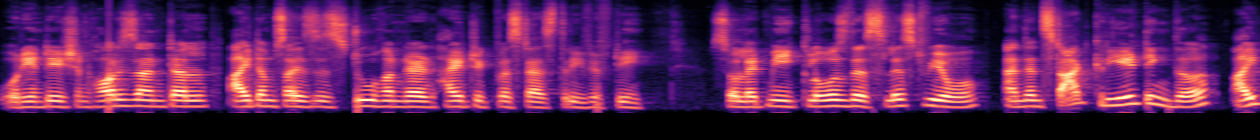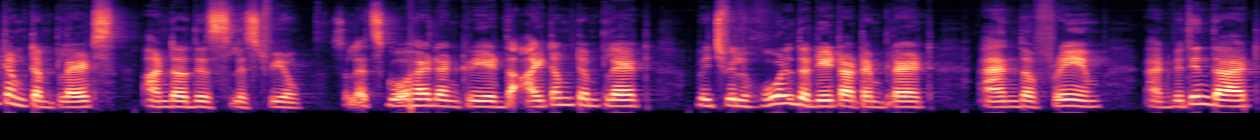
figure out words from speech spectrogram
orientation horizontal, item size is 200, height request as 350. So let me close this list view and then start creating the item templates under this list view. So let's go ahead and create the item template which will hold the data template and the frame and within that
